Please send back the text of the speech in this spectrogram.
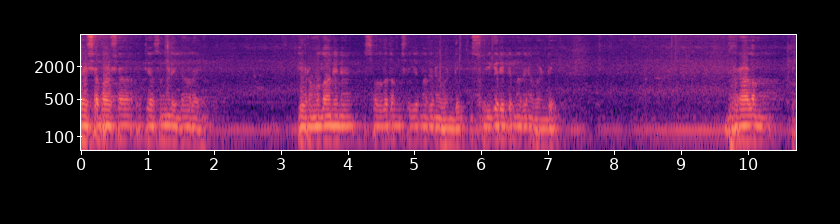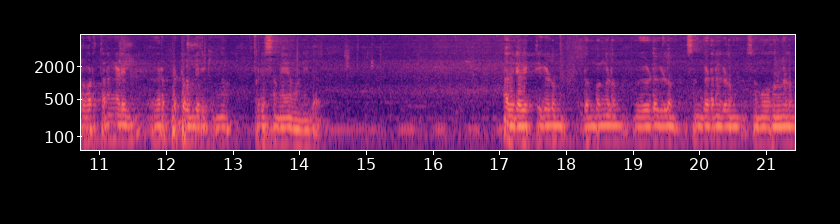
ദേശഭാഷ വ്യത്യാസങ്ങളില്ലാതെ ഈ റമദാനിനെ സ്വാഗതം ചെയ്യുന്നതിന് വേണ്ടി സ്വീകരിക്കുന്നതിന് വേണ്ടി ധാരാളം പ്രവർത്തനങ്ങളിൽ ഏർപ്പെട്ടുകൊണ്ടിരിക്കുന്ന ഒരു സമയമാണിത്. അതിലെ വ്യക്തികളും കുടുംബങ്ങളും വീടുകളും സംഘടനകളും സമൂഹങ്ങളും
